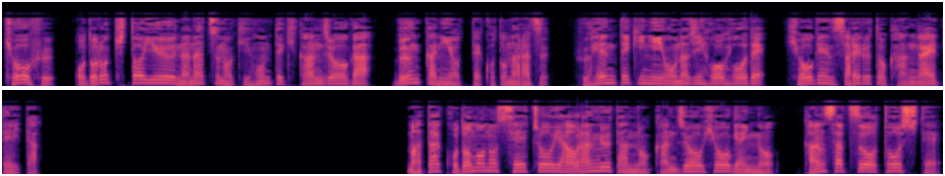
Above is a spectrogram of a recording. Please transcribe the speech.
恐怖、驚きという7つの基本的感情が文化によって異ならず、普遍的に同じ方法で表現されると考えていた。また子供の成長やオランウータンの感情表現の観察を通して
